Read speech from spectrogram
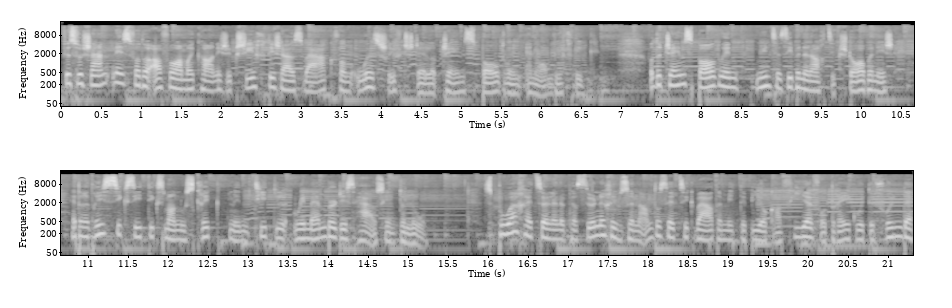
Fürs Verständnis von der afroamerikanischen Geschichte ist auch das Werk vom US-Schriftsteller James Baldwin enorm wichtig. Der James Baldwin 1987 gestorben ist, hat er ein 30-seitiges Manuskript mit dem Titel Remember This House hinterlassen. Das Buch soll eine persönliche Auseinandersetzung werden mit den Biografien von drei guten Freunden,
